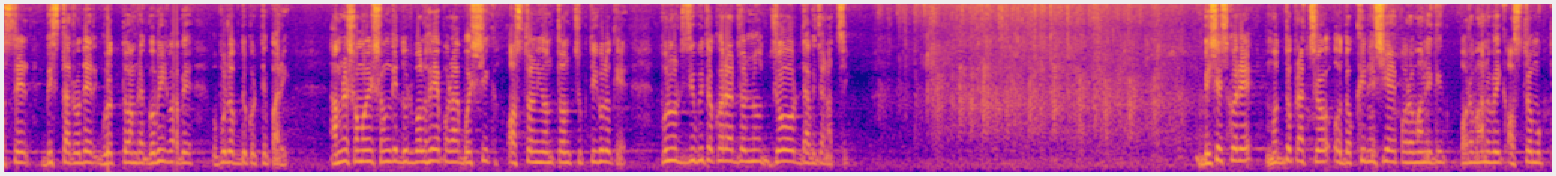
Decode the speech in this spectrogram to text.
অস্ত্রের বিস্তার রোধের গুরুত্ব আমরা গভীরভাবে উপলব্ধি করতে পারি। আমরা সময়ের সঙ্গে দুর্বল হয়ে পড়া বৈশ্বিক অস্ত্র নিয়ন্ত্রণ চুক্তিগুলোকে পুনর্জীবিত করার জন্য জোর দাবি জানাচ্ছি। বিশেষ করে মধ্যপ্রাচ্য ও দক্ষিণ এশিয়ায় পারমাণবিক পারমাণবিক অস্ত্রমুক্ত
